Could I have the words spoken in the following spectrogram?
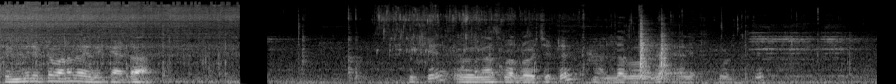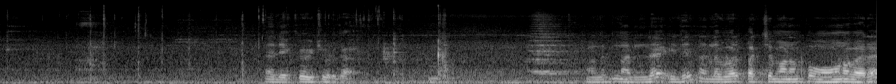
സിമ്മിലിട്ട് വേണം വേവിക്കാം കേട്ടോ. ഇതിലേക്ക് ഒരു ഗ്ലാസ് വെള്ളം ഒഴിച്ചിട്ട് നല്ലപോലെ ഇളക്കി കൊടുത്തിട്ട് അതിലേക്ക് ഒഴിച്ചു കൊടുക്കുക എന്നിട്ട് നല്ല ഇത് നല്ലപോലെ പച്ചമണം പോണ വരെ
